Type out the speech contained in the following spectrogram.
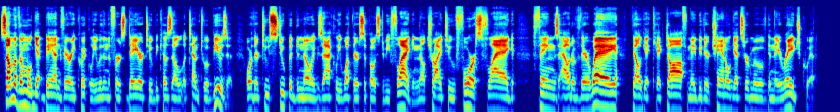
some of them will get banned very quickly within the first day or two because they'll attempt to abuse it, or they're too stupid to know exactly what they're supposed to be flagging. They'll try to force flag things out of their way, they'll get kicked off, maybe their channel gets removed, and they rage quit.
